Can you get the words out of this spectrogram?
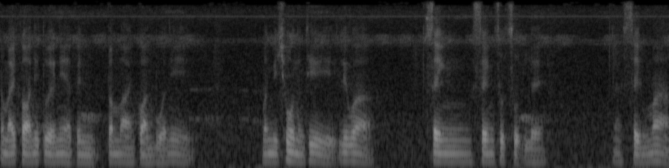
สมัยก่อนนี่ตัวเนี่ย เป็นประมาณก่อนบวชนี่ มันมีช่วงหนึ่งที่เรียกว่าเซ็งเซ็งสุดๆเลยเซ็งมาก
